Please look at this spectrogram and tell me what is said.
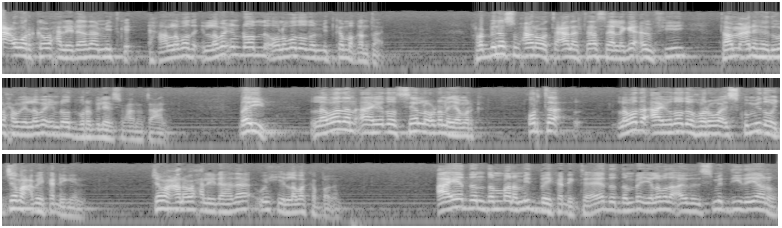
acwarka waxaa la yidhahdaa midka ha labada laba indhood leh oo labadooda mid ka maqan tahay. Rabbina subxaana wa tacaala taasaa laga anfiyey. Taa macnaheedu waxa weye laba indhood buu rabbi leeyahy subxana wa tacaala. Dayib labadan aayadood see la odhanayaa marka. Horta labada aayadoodee hore waa isku mid oo jamac bay ka dhigeen. Jamacana waxaa la yidhaahdaa wixii laba ka badan. Aayaddan dambena mid bay ka dhigtay. Aayadda dambe iyo labada aayadood isma diidayaanoo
